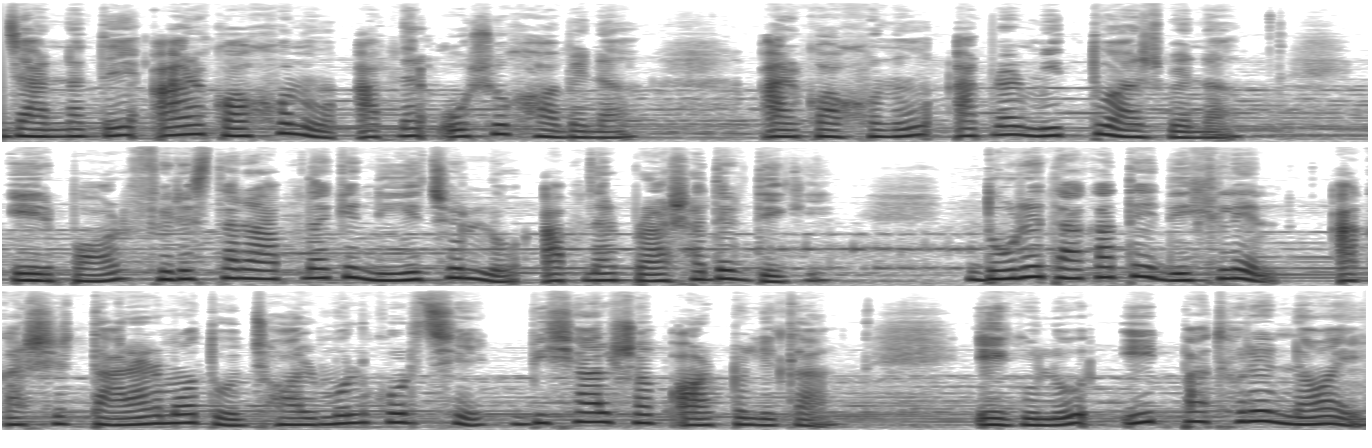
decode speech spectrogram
জান্নাতে আর কখনো আপনার অসুখ হবে না, আর কখনো আপনার মৃত্যু আসবে না। এরপর ফেরেস্তারা আপনাকে নিয়ে চলল আপনার প্রাসাদের দিকে। দূরে তাকাতে দেখলেন আকাশের তারার মতো ঝলমল করছে বিশাল সব অট্টলিকা। এগুলো ইট পাথরের নয়,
